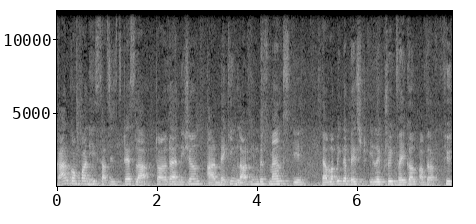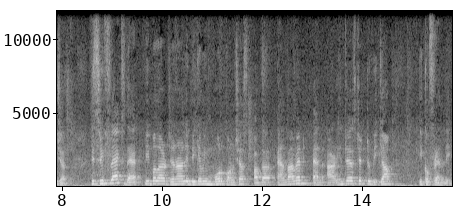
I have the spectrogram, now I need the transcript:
Car companies such as Tesla, Toyota and Nissan are making large investments in developing the best electric vehicle of the future. This reflects that people are generally becoming more conscious of the environment and are interested to become eco-friendly.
